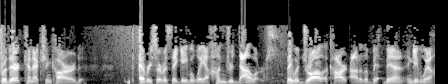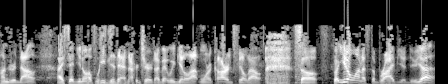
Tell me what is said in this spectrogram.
for their connection card, every service they gave away a hundred dollars. They would draw a card out of the bin and gave away a hundred dollars. I said, you know, if we did that in our church, I bet we'd get a lot more cards filled out. So, but you don't want us to bribe you, do you?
